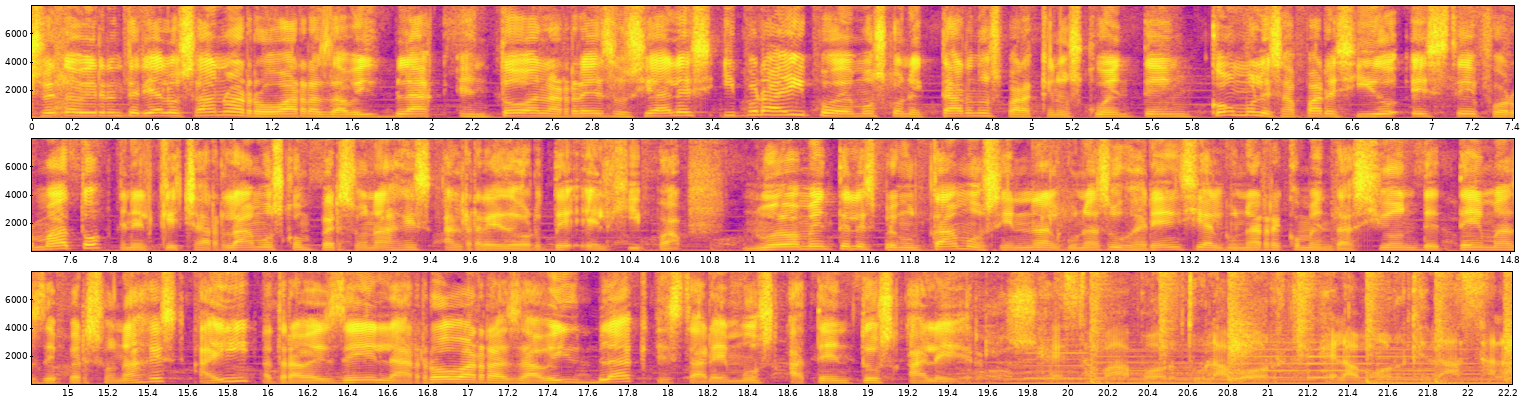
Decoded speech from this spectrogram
soy David Rentería Lozano, arroba David Black en todas las redes sociales y por ahí podemos conectarnos para que nos cuenten cómo les ha parecido este formato en el que charlamos con personajes alrededor del hip hop. Nuevamente les preguntamos si tienen alguna sugerencia, alguna recomendación de temas de personajes. Ahí a través de la arroba David Black estaremos atentos a leerlos. por tu labor, el amor que das a la...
